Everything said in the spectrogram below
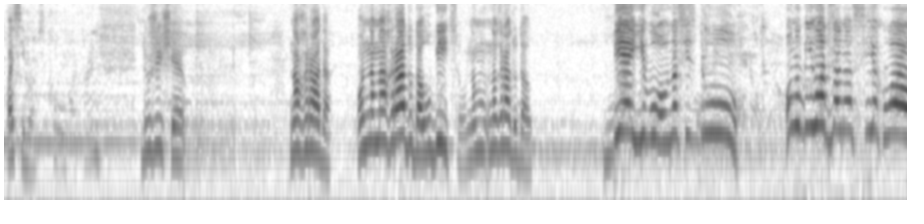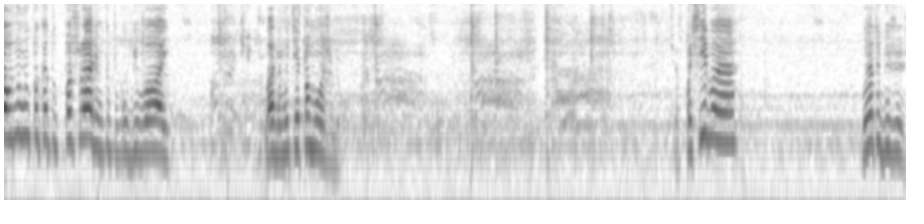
Спасибо. Дружище, награда. Он нам награду дал, убийцу. Он нам награду дал. Бей его, у нас есть друг. Он убьет за нас всех, вау. Ну мы пока тут пошарим, ты пока убивай. Ладно, мы тебе поможем. Все, спасибо. Куда ты бежишь?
